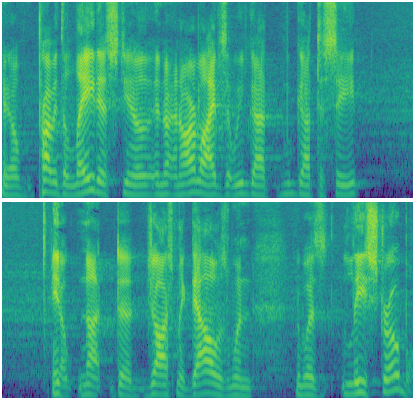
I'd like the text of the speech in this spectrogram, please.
you know, probably the latest, you know, in, in our lives that we've got got to see. You know, not uh, Josh McDowell was when it was Lee Strobel.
